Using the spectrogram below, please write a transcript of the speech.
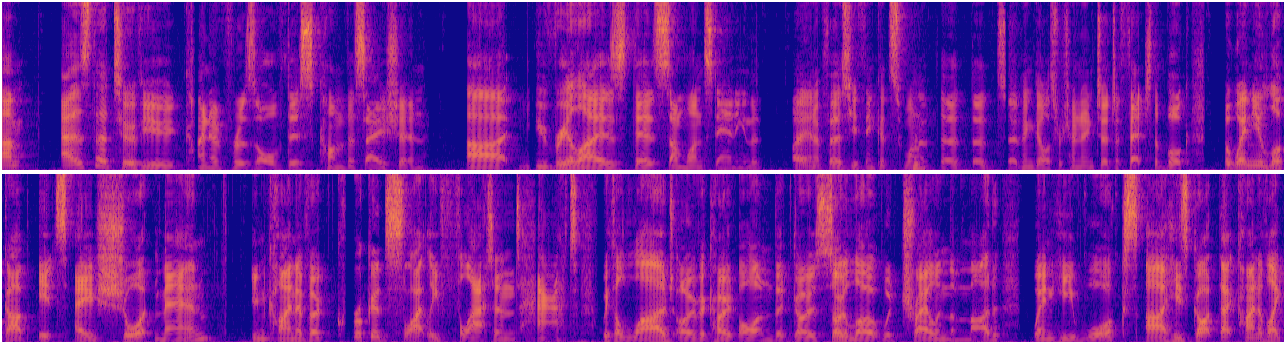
Um, as the two of you kind of resolve this conversation, uh, you realize there's someone standing in the doorway, and at first you think it's one of the, the serving girls returning to, to fetch the book. But when you look up, it's a short man in kind of a crooked, slightly flattened hat with a large overcoat on that goes so low it would trail in the mud when he walks. Uh, he's got that kind of like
